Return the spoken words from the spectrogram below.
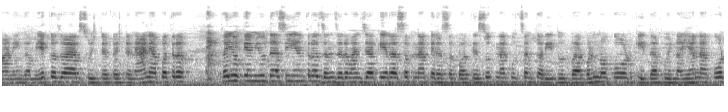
આણી ગમ. એક જ વાર સુષ્ટ કષ્ટ ને આન્યા પત્ર. થયો કેમ યુદાસી યંત્ર? જંજર વાંજા કેરા, સપના કેરા સપતે સુતના કુત્સન કરી દુર્બા ભણનો કોટ કીધા કોઈ નયાના કોટ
